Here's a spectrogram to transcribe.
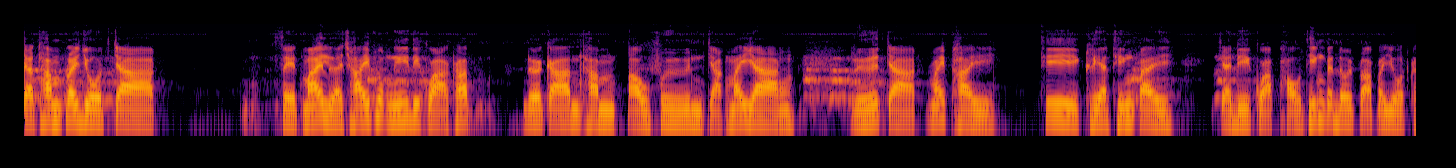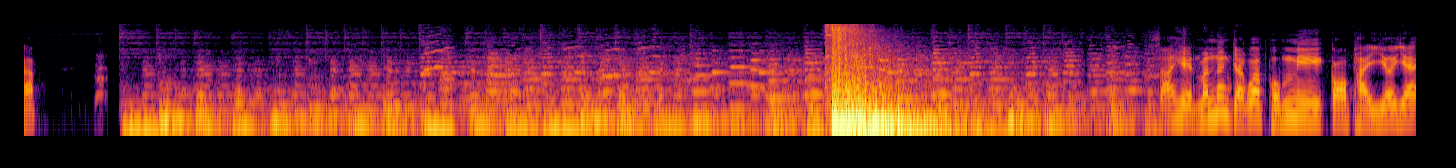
จะทำประโยชน์จากเศษไม้เหลือใช้พวกนี้ดีกว่าครับ โดยการทำเตาฟืนจากไม้ยาง หรือจากไม้ไผ่ที่เคลียร์ทิ้งไป จะดีกว่าเผาทิ้งไปโดยเปล่าประโยชน์ครับสาเหตุมันเนื่องจากว่าผมมีกอไผ่เยอะแยะ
